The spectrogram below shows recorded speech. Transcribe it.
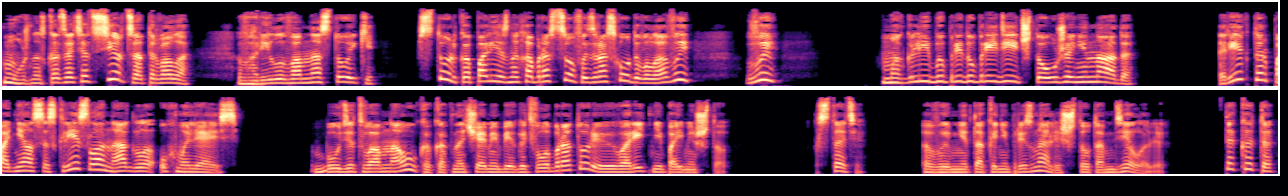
Можно сказать, от сердца оторвала. Варила вам настойки. Столько полезных образцов израсходовала, а вы... Вы... Могли бы предупредить, что уже не надо. Ректор поднялся с кресла, нагло ухмыляясь. Будет вам наука, как ночами бегать в лабораторию и варить не пойми что. Кстати, вы мне так и не признались, что там делали. Так это...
